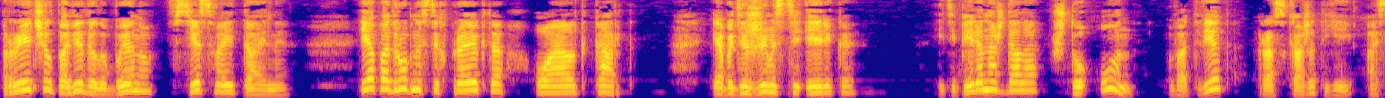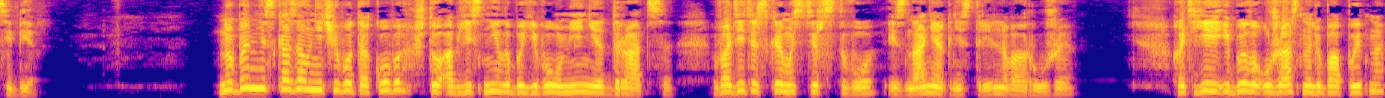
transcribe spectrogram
Рэйчел поведала Бену все свои тайны и о подробностях проекта Wildcard, и об одержимости Эрика, и теперь она ждала, что он в ответ расскажет ей о себе. Но Бен не сказал ничего такого, что объяснило бы его умение драться, водительское мастерство и знание огнестрельного оружия. Хоть ей и было ужасно любопытно,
